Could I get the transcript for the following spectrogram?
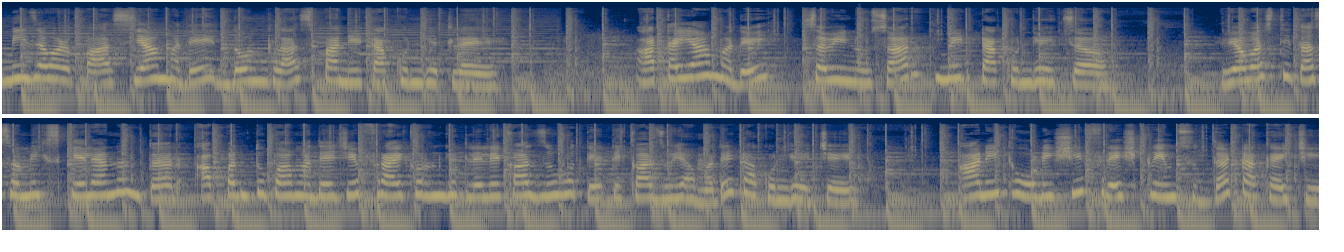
मी जवळपास यामध्ये दोन ग्लास पाणी टाकून घेतलंय. आता यामध्ये चवीनुसार मीठ टाकून घ्यायचं. व्यवस्थित असं मिक्स केल्यानंतर आपण तुपामध्ये जे फ्राय करून घेतलेले काजू होते ते काजू यामध्ये टाकून घ्यायचे. आणि थोडीशी फ्रेश क्रीमसुद्धा टाकायची.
